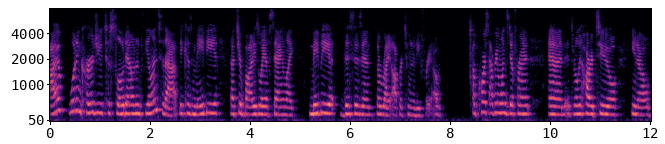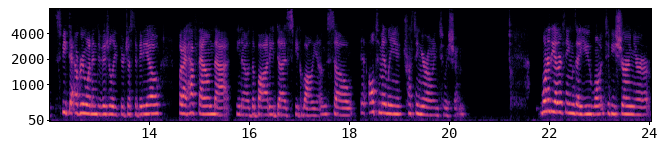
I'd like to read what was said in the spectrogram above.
I would encourage you to slow down and feel into that because maybe that's your body's way of saying like, maybe this isn't the right opportunity for you. Of course, everyone's different and it's really hard to you know, speak to everyone individually through just a video, but I have found that, you know, the body does speak volumes. So ultimately, trusting your own intuition. One of the other things that you want to be sure in your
